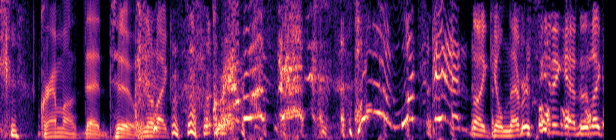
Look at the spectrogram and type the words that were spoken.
grandma's dead too. And they're like, grandma's dead. Hold on, dead? Like, you'll never see it again. And they're like,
